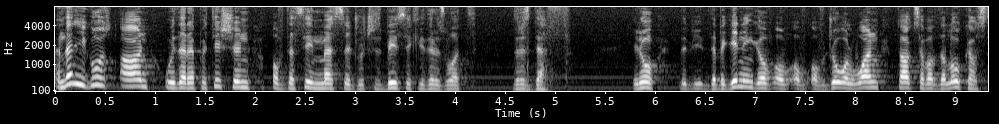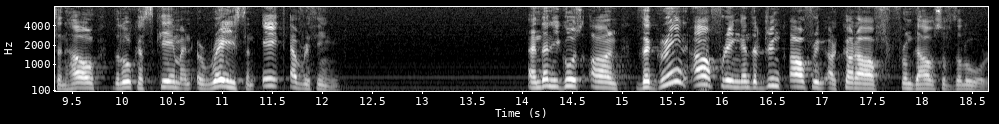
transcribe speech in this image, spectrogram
And then he goes on with a repetition of the same message, which is basically there is what? There is death. You know, the, the beginning of, of, of Joel 1 talks about the locust and how the locust came and erased and ate everything. And then he goes on the grain offering and the drink offering are cut off from the house of the Lord.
